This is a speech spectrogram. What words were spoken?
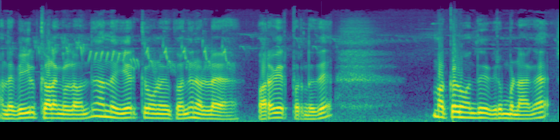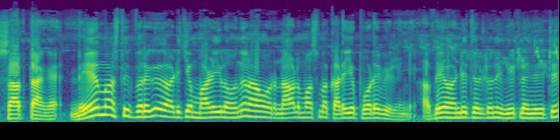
அந்த வெயில் காலங்களில் வந்து அந்த இயற்கை உணவுக்கு வந்து நல்ல வரவேற்பு இருந்தது. மக்கள் வந்து விரும்பினாங்க சாப்பிட்டாங்க. மே மாதத்துக்கு பிறகு அடித்த மழையில் வந்து நான் ஒரு நாலு மாதமாக கடையை போடவே இல்லைங்க. அப்படியே வண்டி தள்ளிட்டு வந்து வீட்டில் இருந்துட்டு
